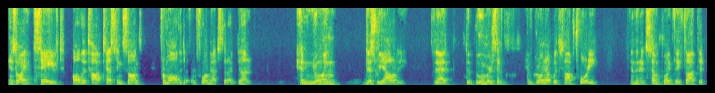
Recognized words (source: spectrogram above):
And so I saved all the top testing songs from all the different formats that I've done and knowing this reality that the boomers have, have grown up with top 40, and then at some point they thought that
